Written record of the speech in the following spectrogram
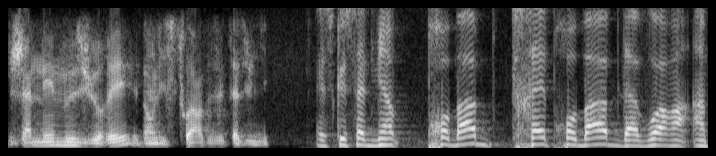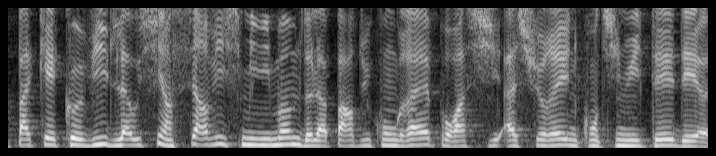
jamais mesurés dans l'histoire des États-Unis. Est-ce que ça devient probable, très probable, d'avoir un, paquet Covid, là aussi un service minimum de la part du Congrès pour assurer une continuité des, euh,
